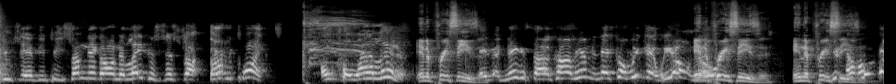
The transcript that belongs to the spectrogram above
future MVP? Some nigga on the Lakers just dropped 30 points Oh, on Kawhi Leonard. In the preseason. And niggas started calling him the next coach. We can, we don't In the preseason. In the preseason. Okay,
